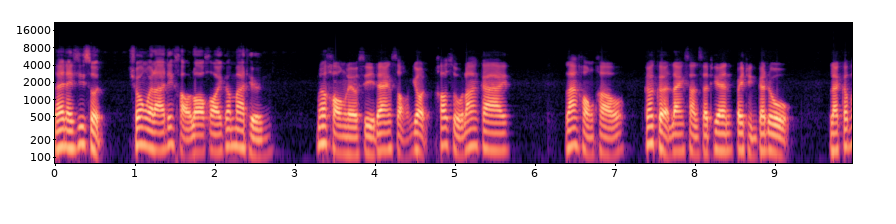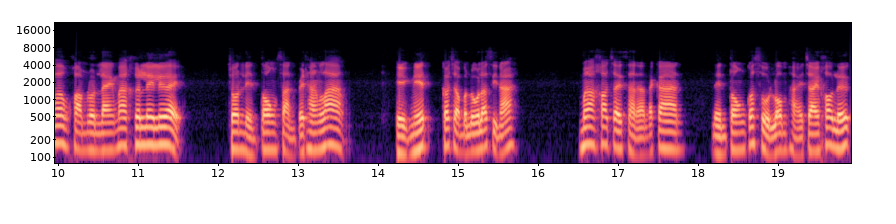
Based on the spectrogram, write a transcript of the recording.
และในที่สุด ช่วงเวลาที่เขารอคอยก็มาถึง เมื่อของเหลวสีแดงสองหยดเข้าสู่ร่างกาย ร่างของเขาก็เกิดแรงสั่นสะเทือนไปถึงกระดูก และก็เพิ่มความรุนแรงมากขึ้นเรื่อยๆ จนหลินตงสั่นไปทางล่าง อีกนิดก็จะบรรลุแล้วสินะ เมื่อเข้าใจสถานการณ์ หลินตงก็สูดลมหายใจเข้าลึก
